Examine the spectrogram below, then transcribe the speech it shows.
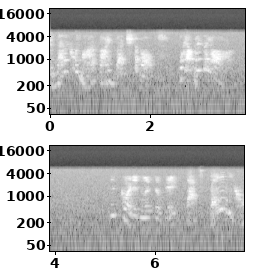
genetically modified vegetables. Look how big they are. This corn didn't look so big. That's baby corn.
